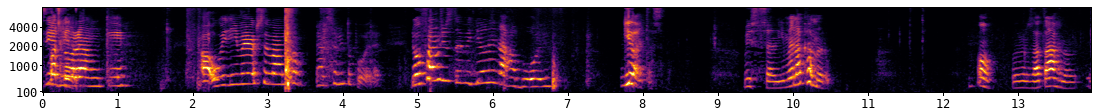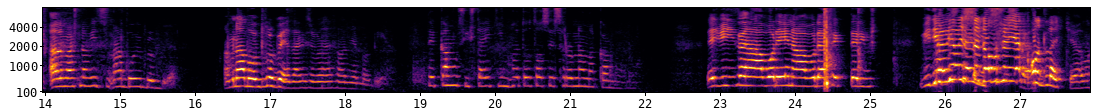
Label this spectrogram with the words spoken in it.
z jednoranky a uvidíme, jak se vám to, jak se mi to povede. Doufám, že jste viděli náboj. Dívejte se. Vystřelíme na kameru. O, můžeme zatáhnout. Ale máš navíc náboj blbě. Mám náboj blbě, takže jsme hodně blbý. Teďka musíš tady tímhle to zase srovnat na kameru. Teď vidíte návody, návodaře, který už viděli, Viděli jste dobře, jak odletěl.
